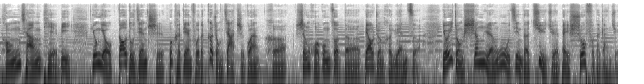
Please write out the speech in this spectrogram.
铜墙铁壁，拥有高度坚持、不可颠覆的各种价值观和生活工作的标准和原则，有一种生人勿近的拒绝被说服的感觉。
